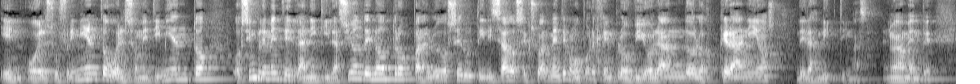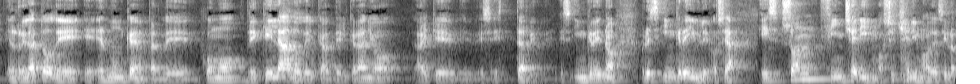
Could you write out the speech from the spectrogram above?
en o el sufrimiento o el sometimiento o simplemente la aniquilación del otro para luego ser utilizado sexualmente, como por ejemplo violando los cráneos de las víctimas. Nuevamente, el relato de eh, Edmund Kemper, de cómo, de qué lado del, del cráneo hay que. es, terrible, es increíble. No, pero es increíble. O sea, es, son fincherismos, si queremos decirlo.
